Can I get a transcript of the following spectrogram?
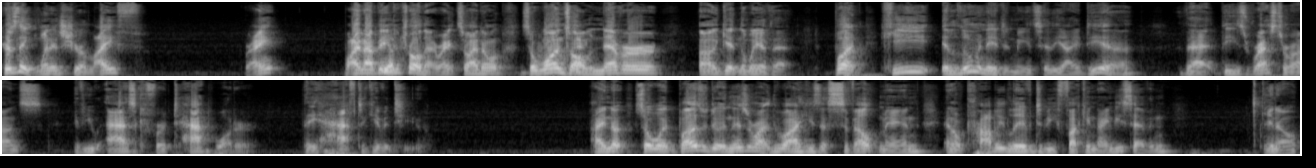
here's the thing. When it's your life, right? Why not be in Yep. control of that, right? So I don't. So one, so I'll never uh, get in the way of that. But he illuminated me to the idea that these restaurants, if you ask for tap water, they have to give it to you. I know. So what Buz would do, and this is why- why he's a svelte man, and he'll probably live to be fucking ninety-seven. You know,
